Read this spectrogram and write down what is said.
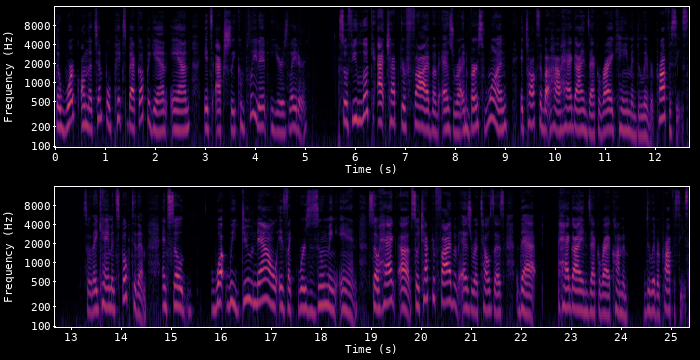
the work on the temple picks back up again and it's actually completed years later so if you look at chapter 5 of Ezra in verse 1, it talks about how Haggai and Zechariah came and delivered prophecies. So they came and spoke to them. And so what we do now is like we're zooming in. So Hag uh, so chapter 5 of Ezra tells us that Haggai and Zechariah come and deliver prophecies.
